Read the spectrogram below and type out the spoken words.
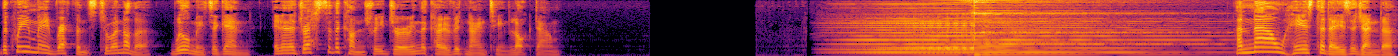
The Queen made reference to another, We'll Meet Again, in an address to the country during the COVID 19 lockdown. And now, here's today's agenda.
